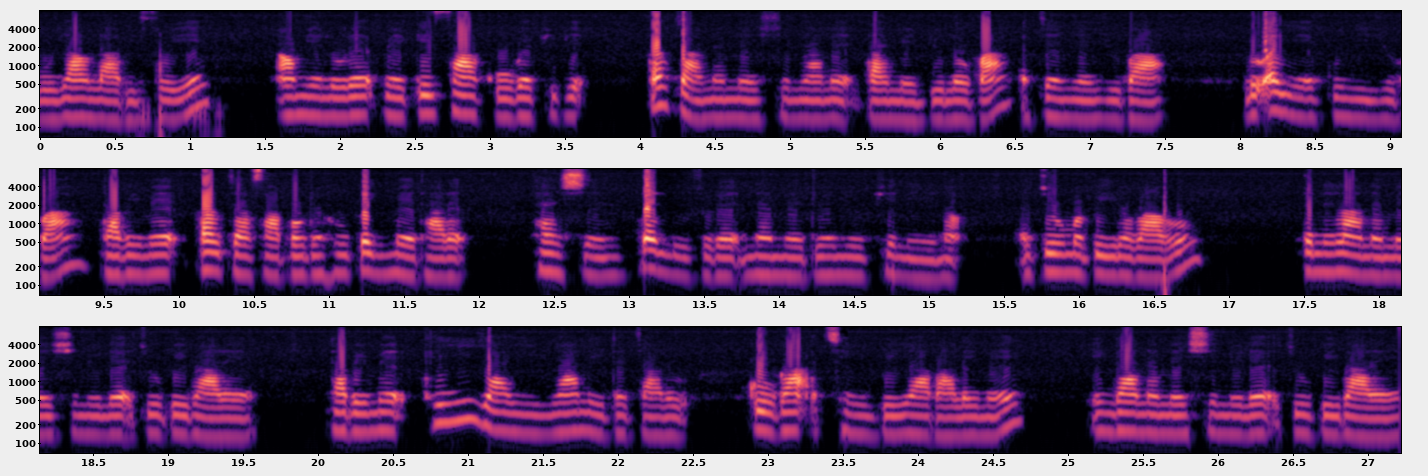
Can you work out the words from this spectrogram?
ကိုရောက်လာပြီဆိုရင်အောင်မြင်လို့တဲ့ဘယ်ကိစ္စကိုပဲဖြစ်ဖြစ် တောက်ကြနေနေရှင်များနဲ့တိုင်ပင်ပြုလုပ်ပါအကျဉ်းဉာဏ်ယူပါလိုအပ်ရင်အကူအညီယူပါဒါပေမဲ့တောက်ကြစာပုံတဟုပိတ်မဲ့ထားတဲ့ဟန်ရှင်တက်လူဆိုတဲ့နာမည်တွင်းမျိုးဖြစ်နေရင်တော့အကျိုးမပေးတော့ပါဘူးတနင်္လာနာမည်ရှင်တွေလည်းအကျိုးပေးပါတယ်ဒါပေမဲ့ခရီးယာယီများနေတတ်ကြလို့ကိုကအချိန်ပေးရပါလိမ့်မယ်အင်္ဂါနာမည်ရှင်တွေလည်းအကျိုးပေးပါတယ်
